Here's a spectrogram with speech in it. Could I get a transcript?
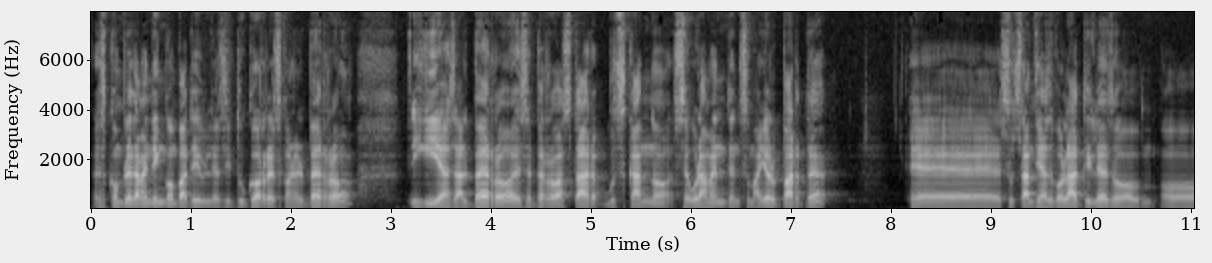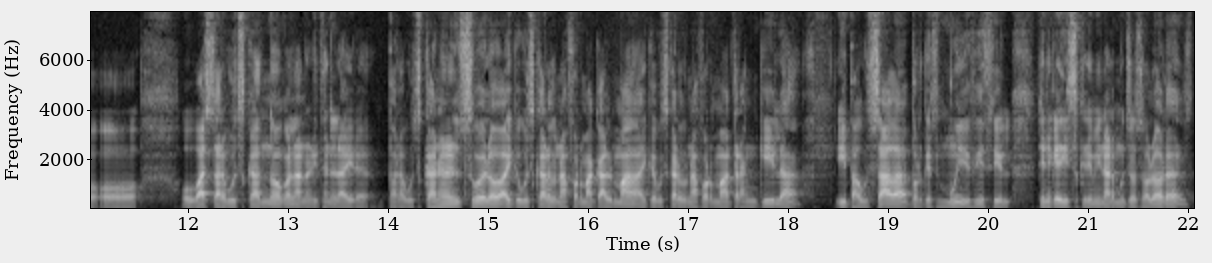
Es completamente incompatible. Si tú corres con el perro y guías al perro, ese perro va a estar buscando seguramente en su mayor parte eh, sustancias volátiles o o va a estar buscando con la nariz en el aire. Para buscar en el suelo hay que buscar de una forma calmada, hay que buscar de una forma tranquila y pausada, porque es muy difícil. Tiene que discriminar muchos olores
